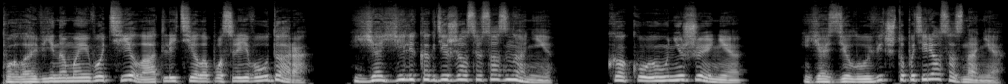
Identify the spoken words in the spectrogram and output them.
Половина моего тела отлетела после его удара. Я еле как держался в сознании. Какое унижение! Я сделаю вид, что потерял сознание.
